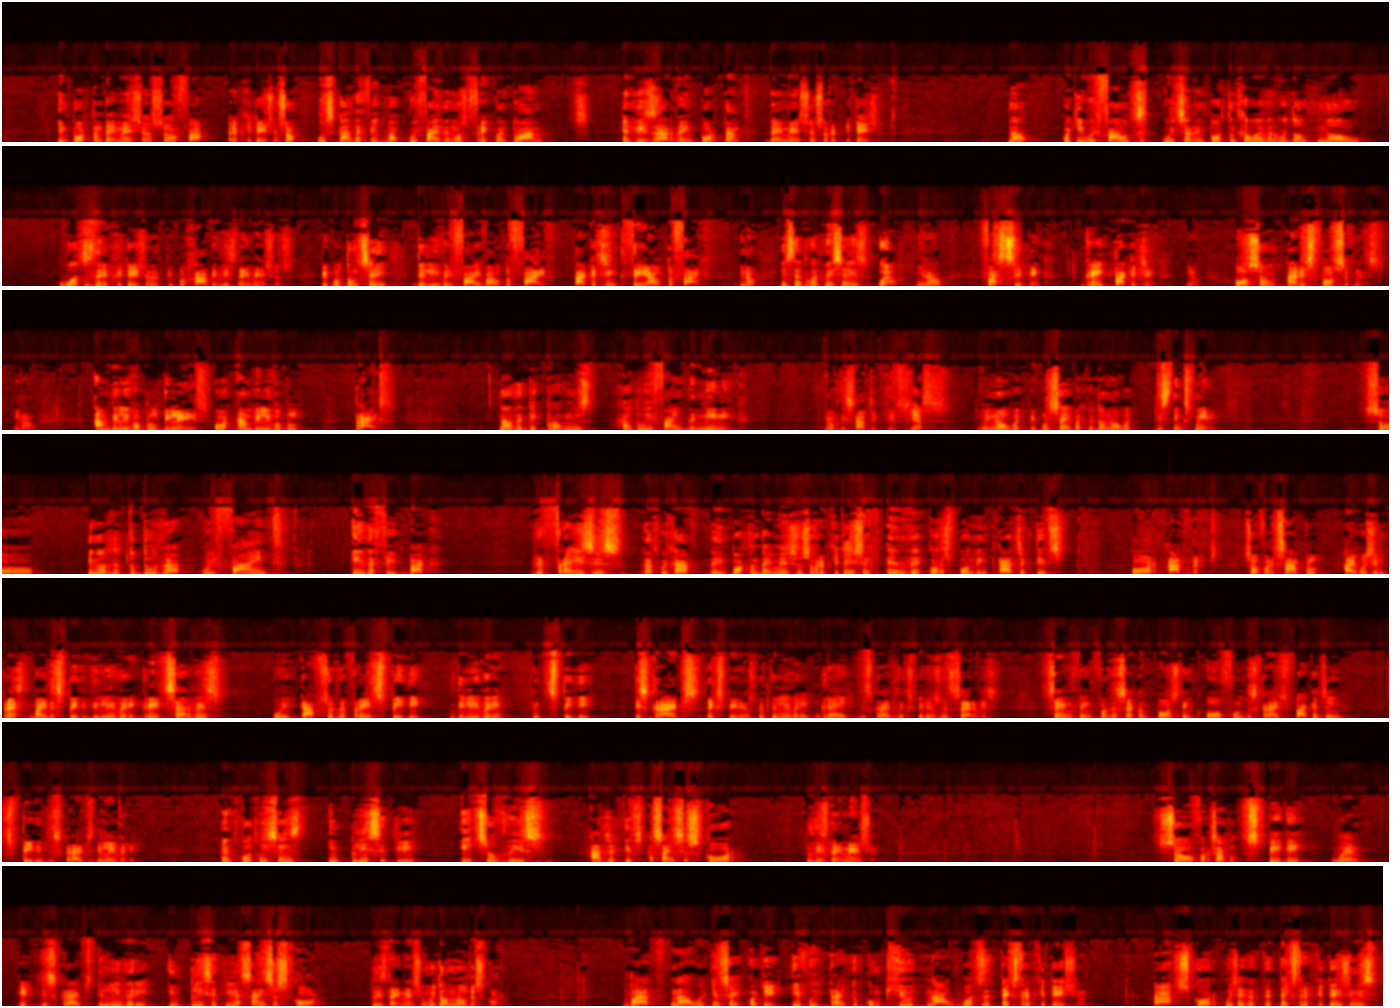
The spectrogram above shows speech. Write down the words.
important dimensions of uh, reputation. So we scan the feedback, we find the most frequent ones, and these are the important dimensions of reputation. Now, okay, we found which are important. However, we don't know what is the reputation that people have in these dimensions. People don't say delivery five out of five, packaging three out of five. You know, instead, what they say is, well, you know, fast shipping, great packaging, you know, awesome responsiveness, you know, unbelievable delays or unbelievable price. Now the big problem is how do we find the meaning of these adjectives? Yes, we know what people say, but we don't know what these things mean. So in order to do that, we find in the feedback the phrases that we have the important dimensions of reputation and the corresponding adjectives or adverbs. So for example, I was impressed by the speedy delivery, great service. We capture the phrase speedy delivery, and speedy describes the experience with delivery, great describes the experience with service. Same thing for the second posting, awful describes packaging, speedy describes delivery. And what we say is implicitly, each of these adjectives assigns a score to this dimension. So, for example, speedy, when it describes delivery, implicitly assigns a score to this dimension. We don't know the score. But now we can say, okay, if we try to compute now what's the text reputation uh, score, we say that the text reputation is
